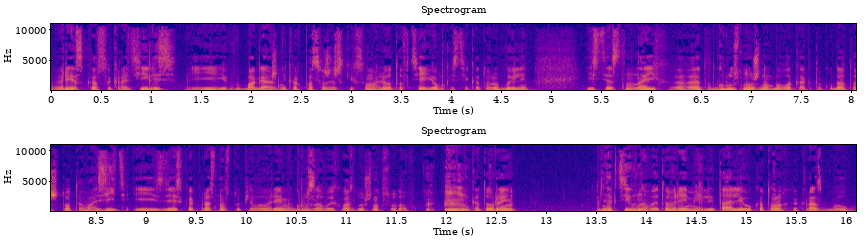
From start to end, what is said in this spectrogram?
резко сократились, и в багажниках пассажирских самолетов те емкости, которые были, естественно, их, э, этот груз нужно было как-то куда-то что-то возить, и здесь как раз наступило время грузовых воздушных судов, которые активно в это время летали, у которых как раз был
